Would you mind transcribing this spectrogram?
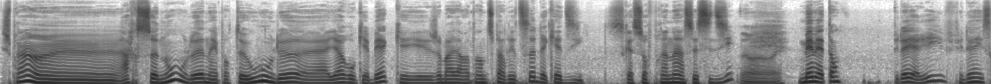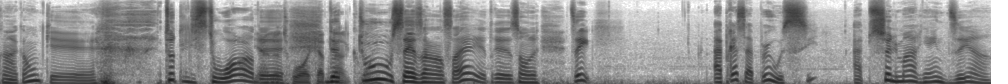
je prends un Arsenault, là, n'importe où, là, ailleurs au Québec, et j'ai jamais entendu parler de ça, de l'Acadie. Ce serait surprenant, ceci dit. Ah, ouais. Mais mettons. Puis là, il arrive, puis là, il se rend compte que toute l'histoire de, de tous ses ancêtres sont. Tu sais, après, ça peut aussi absolument rien dire.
